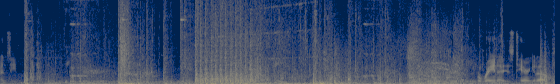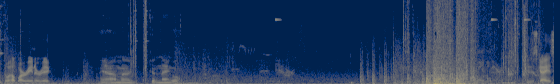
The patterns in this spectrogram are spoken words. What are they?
frenzied. Arena is tearing it up. Go help Arena, Rick. Yeah, I'm gonna get an angle. Dude, this guy has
